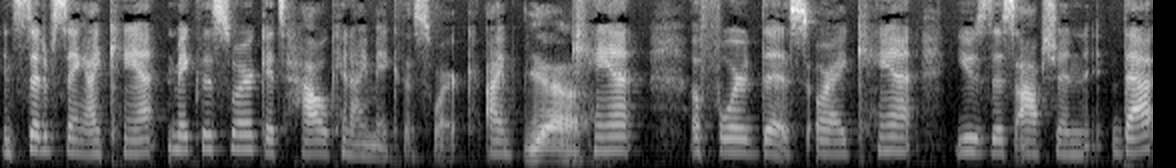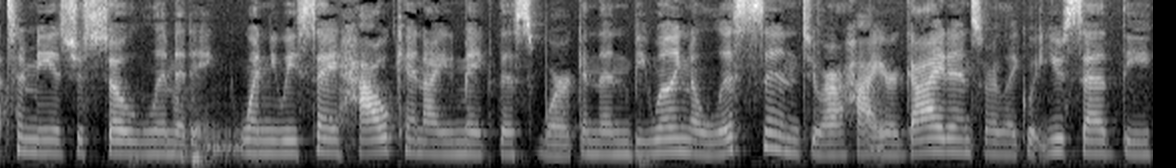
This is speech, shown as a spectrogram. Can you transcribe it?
Instead of saying I can't make this work, it's how can I make this work? I yeah. can't afford this or I can't use this option. That to me is just so limiting. When we say, How can I make this work? and then be willing to listen to our higher guidance or, like what you said, the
